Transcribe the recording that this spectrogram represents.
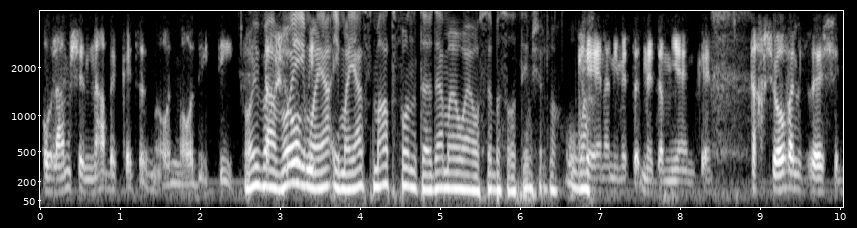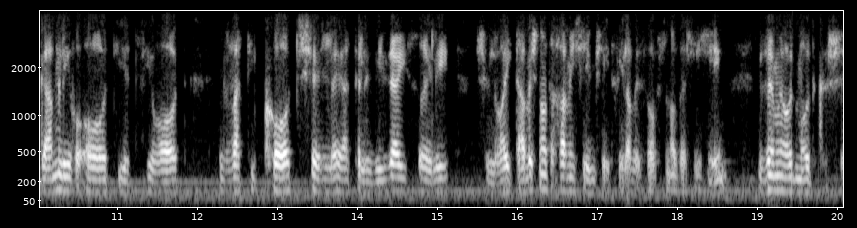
עולם שנע בקצב מאוד מאוד איטי. אוי ואבוי, אם היה, אם היה סמארטפון, אתה יודע מה הוא היה עושה בסרטים שלו. כן, אני מדמיין, כן. תחשוב על זה שגם לראות יצירות ותיקות של הטלוויזיה הישראלית, שלא הייתה בשנות ה-50, שהתחילה בסוף שנות ה-60, זה מאוד מאוד קשה,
